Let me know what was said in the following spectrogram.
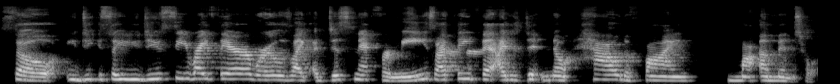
So, you do, so you do see right there where it was like a disconnect for me. So, I think that I just didn't know how to find my, a mentor.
